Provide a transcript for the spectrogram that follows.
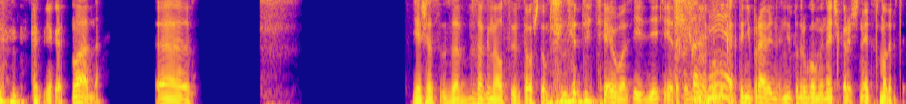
Как мне кажется. Ну, ладно. Э, Я сейчас загнался из-за того, что у меня нет детей, у вас есть дети. Я такой, типа, вы как-то неправильно, не по-другому, иначе, короче, на это смотрите.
